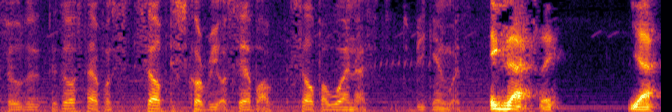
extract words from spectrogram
So there's also type of self-discovery or self, self-awareness to, to begin with. Exactly. Yeah.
